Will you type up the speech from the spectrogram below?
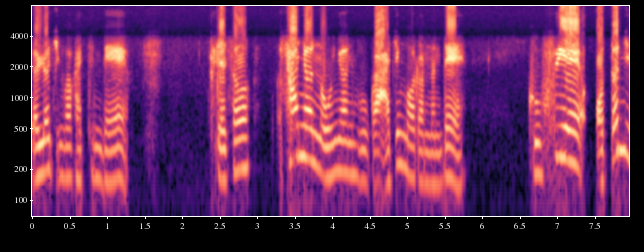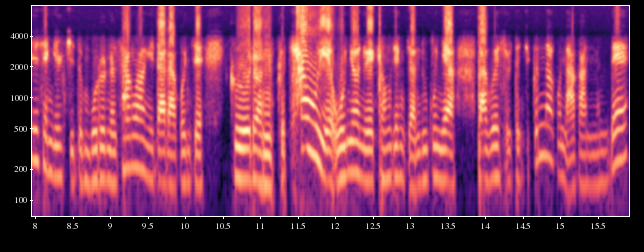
열려진 것 같은데, 그래서 4년, 5년 후가 아직 멀었는데, 그 후에 어떤 일이 생길지도 모르는 상황이다라고 이제 그런 그 차후에 5년 후에 경쟁자 누구냐라고 했을 때 이제 끝나고 나갔는데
